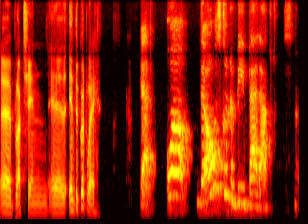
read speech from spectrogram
blockchain in the good way. Yeah, well, there are always going to be bad actors. Right?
